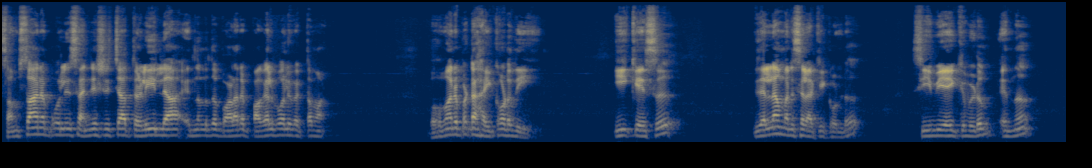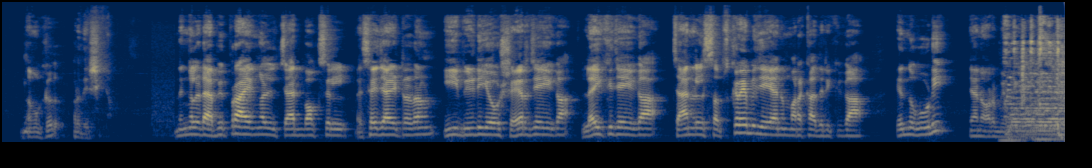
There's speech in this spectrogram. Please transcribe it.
സംസ്ഥാന പോലീസ് അന്വേഷിച്ചാൽ തെളിയില്ല എന്നുള്ളത് വളരെ പകൽ പോലെ വ്യക്തമാണ്. ബഹുമാനപ്പെട്ട ഹൈക്കോടതി ഈ കേസ് ഇതെല്ലാം മനസ്സിലാക്കിക്കൊണ്ട് സി ബി ഐക്ക് വിടും എന്ന് നമുക്ക് പ്രതീക്ഷിക്കാം. നിങ്ങളുടെ അഭിപ്രായങ്ങൾ ചാറ്റ് ബോക്സിൽ മെസ്സേജ് ആയിട്ടിടണം ഈ വീഡിയോ ഷെയർ ചെയ്യുക ലൈക്ക് ചെയ്യുക ചാനൽ സബ്സ്ക്രൈബ് ചെയ്യാനും മറക്കാതിരിക്കുക എന്നുകൂടി ഞാൻ ഓർമ്മിപ്പിക്കുന്നു.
